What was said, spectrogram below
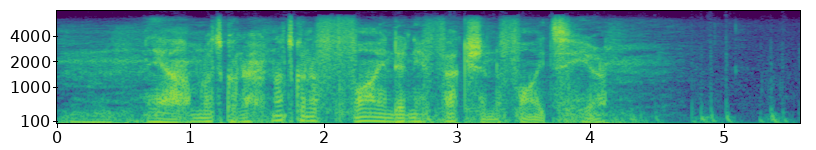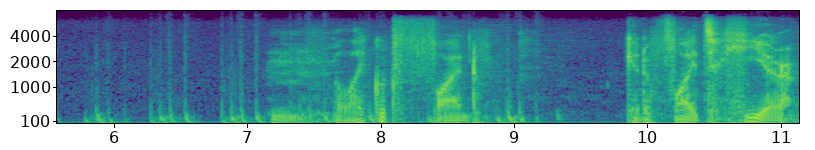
Hmm, yeah, I'm not gonna not gonna find any faction fights here. Hmm, well, I could find get a here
